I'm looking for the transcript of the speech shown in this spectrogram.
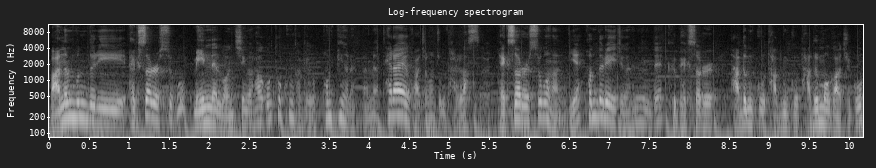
많은 분들이 백서를 쓰고 mainnet launching을 하고 토큰 가격을 pumping을 했다면 테라의 과정은 좀 달랐어요. 백서를 쓰고 난 뒤에 fundraising을 했는데 그 백서를 다듬고 다듬고 다듬어 가지고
